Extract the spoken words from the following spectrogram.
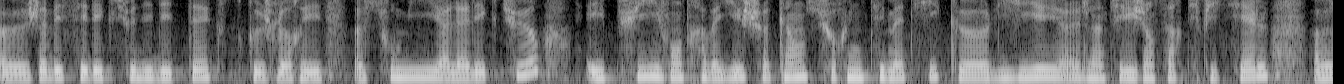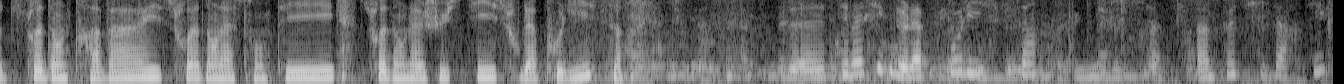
Euh, J'avais sélectionné des textes que je leur ai euh, soumis à la lecture, et puis ils vont travailler chacun sur une thématique euh, liée à l'intelligence artificielle, soit dans le travail, soit dans la santé, soit dans la justice ou la police. Thématique de la police. Un petit article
